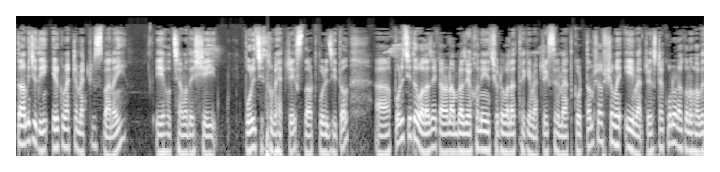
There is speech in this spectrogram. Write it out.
তো আমি যদি এরকম একটা ম্যাট্রিক্স বানাই, এ হচ্ছে আমাদের সেই পরিচিত ম্যাট্রিক্স নট পরিচিত। পরিচিত বলা যায় কারণ আমরা যখনই ছোটোবেলা থেকে ম্যাট্রিক্সের ম্যাথ করতাম, সবসময় এই ম্যাট্রিক্সটা কোনো না কোনোভাবে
